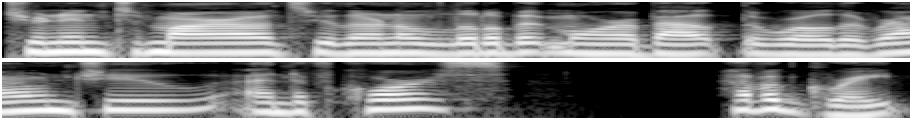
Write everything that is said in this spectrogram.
Tune in tomorrow to learn a little bit more about the world around you, and of course, have a great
